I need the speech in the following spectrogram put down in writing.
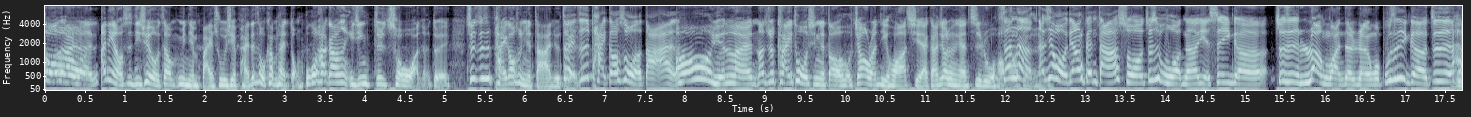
多的人。安妮老师的。确有在我面前摆出一些牌，但是我看不太懂。不过他刚刚已经就是抽完了，对，所以这是牌告诉你的答案，就对。这是牌告诉我的答案。哦，原来那就开拓新的道路，交友软体滑起来，赶快交友软体置入好。真的，而且我一定要跟大家说，就是我呢也是一个就是乱玩的人，我不是一个就是很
